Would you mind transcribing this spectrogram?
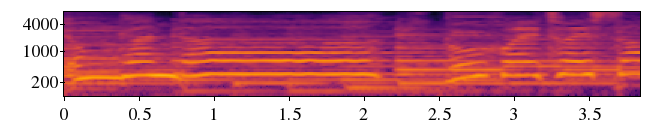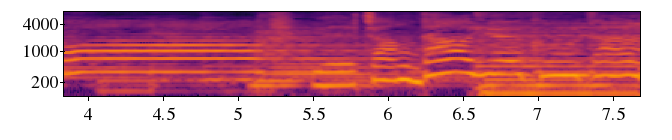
永远的不会退缩。越长大越孤单，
